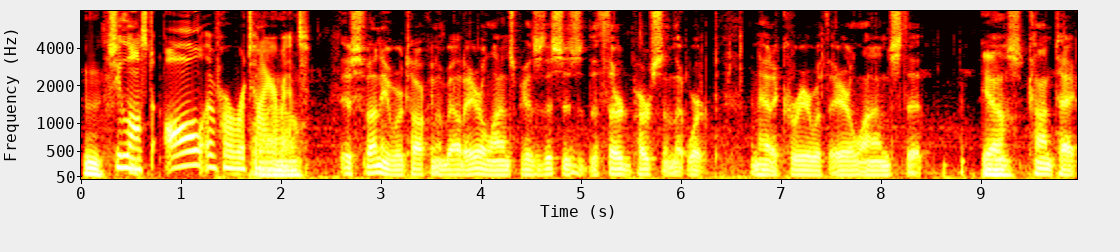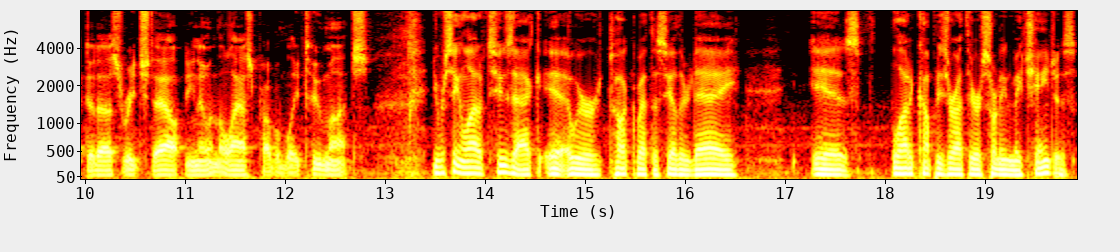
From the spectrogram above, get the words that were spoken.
Hmm. She lost all of her retirement. Wow. It's funny we're talking about airlines because this is the third person that worked and had a career with airlines that yeah. has contacted us, reached out, you know, in the last probably two months. You were seeing a lot of Tuzak. Uh, we were talking about this the other day. Is a lot of companies are out there starting to make changes.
